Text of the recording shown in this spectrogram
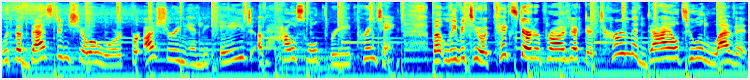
with the Best in Show award for ushering in the age of household 3D printing. But leave it to a Kickstarter project to turn the dial to 11.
